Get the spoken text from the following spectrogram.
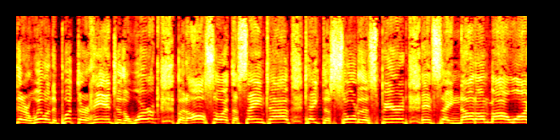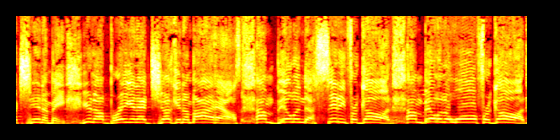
that are willing to put their hand to the work, but also at the same time take the sword of the Spirit and say, Not on my watch, enemy. You're not bringing that junk into my house. I'm building the city for God. I'm building a wall for God.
